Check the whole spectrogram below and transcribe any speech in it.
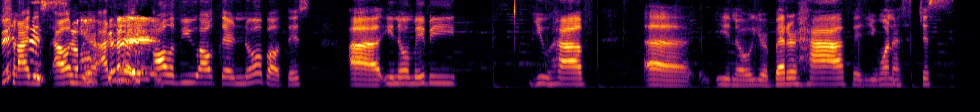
This try this is out so here. I don't know if all of you out there know about this. Uh, you know, maybe you have, uh, you know, your better half, and you want to just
